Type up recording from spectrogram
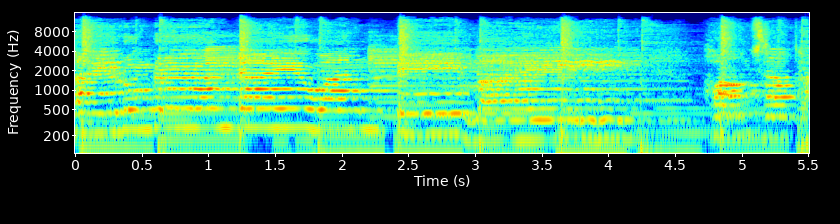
ให้รุ่งเรืองในวันปีใหม่พร้อมชาวไทย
